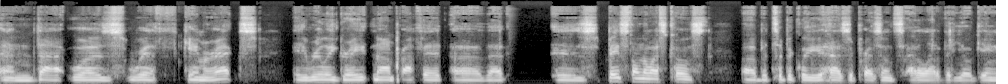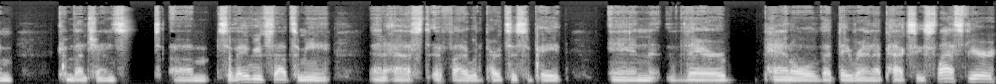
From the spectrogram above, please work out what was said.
and that was with GaymerX, a really great nonprofit uh, that is based on the West Coast, uh, but typically has a presence at a lot of video game conventions. Um, so they reached out to me and asked if I would participate in their panel that they ran at PAX East last year.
